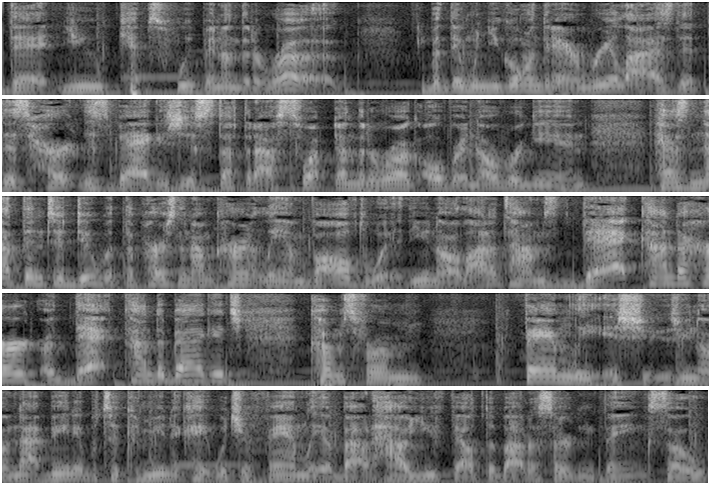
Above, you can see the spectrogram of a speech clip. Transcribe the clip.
that you kept sweeping under the rug. But then when you go into there and realize that this hurt this baggage just stuff that i've swept under the rug over and over again has nothing to do with the person i'm currently involved with. You know a lot of times that kind of hurt or that kind of baggage comes from family issues, you know, not being able to communicate with your family about how you felt about a certain thing. So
